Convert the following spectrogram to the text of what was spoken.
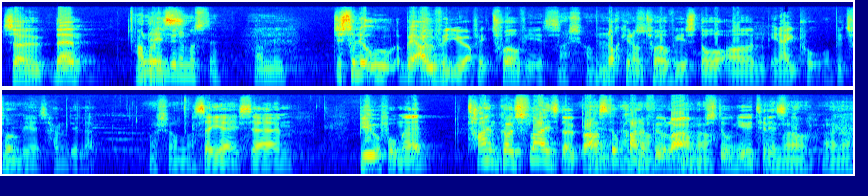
So the, How long have you been a Muslim? How many? Just a little bit over you, I think 12 years. Mashallah, Knocking on 12 years door on in April will be Mm. 12 years, alhamdulillah. MashaAllah. So yeah, it's um, beautiful, man. Time goes flies though, bro. I Yeah, still I kind of feel like I'm still new to this. I know. man. I know.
